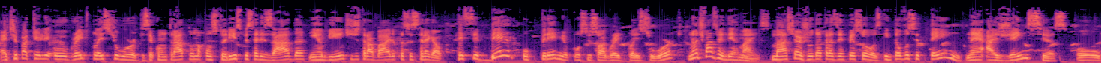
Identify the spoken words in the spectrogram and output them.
É tipo aquele, o Great Place to Work. Você contrata uma consultoria especializada em ambiente de trabalho para você ser legal. Receber o prêmio por si só, Great Place to Work, não te faz vender mais, mas te ajuda a trazer pessoas. Então você tem, né, agências ou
